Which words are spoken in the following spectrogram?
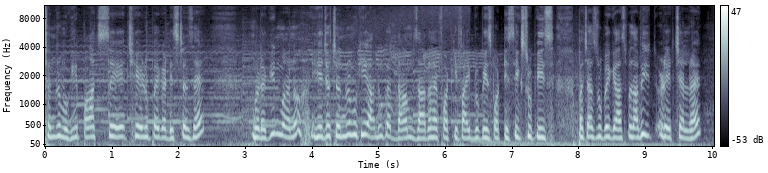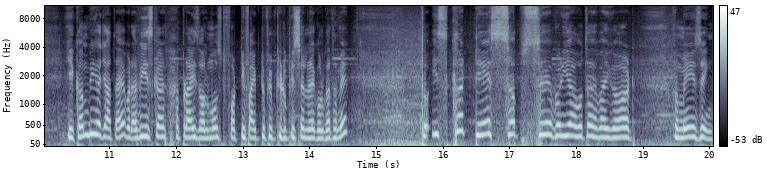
चंद्रमुखी, पाँच से छः रुपये का डिस्टेंस है। बट अगेन मानो, ये जो चंद्रमुखी आलू का दाम ज़्यादा है forty five rupees forty six rupees पचास रुपये के आसपास, अभी रेट चल रहा है। ये कम भी हो जाता है बट अभी इसका price almost forty five to fifty rupees चल रहा है कोलकाता में। तो इसका टेस्ट सबसे बढ़िया होता है, भाई गॉड अमेजिंग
